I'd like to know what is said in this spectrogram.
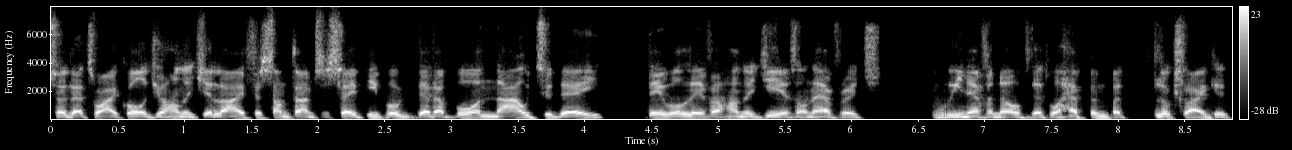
So that's why I call it your 100 year life. Is sometimes to say people that are born now today, they will live 100 years on average. We never know if that will happen, but looks like it.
